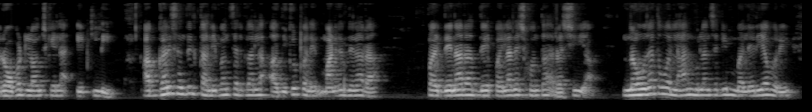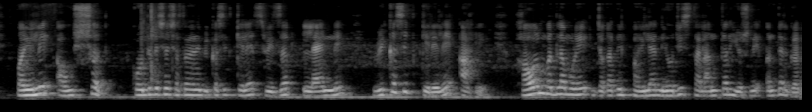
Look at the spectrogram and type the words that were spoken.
रॉबर्ट लॉन्च केला? इटली. अफगाणिस्तानातील तालिबान सरकारला अधिकृतपणे मान्यता देणारा देणारा दे पहिला देश कोणता? रशिया. नवजात व लहान मुलांसाठी मलेरियावरील पहिले औषध कोणत्या देशात शास्त्रज्ञांनी विकसित केले? स्वित्झर्लँडने विकसित केलेले आहे. हवामान बदलामुळे जगातील पहिल्या नियोजित स्थलांतर योजनेअंतर्गत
